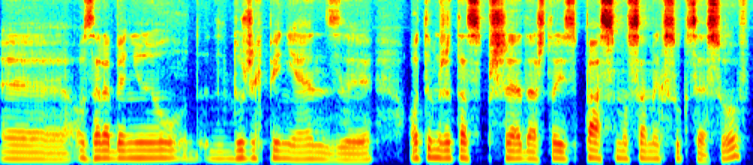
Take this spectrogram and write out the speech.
e, o zarabianiu dużych pieniędzy, o tym, że ta sprzedaż to jest pasmo samych sukcesów.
